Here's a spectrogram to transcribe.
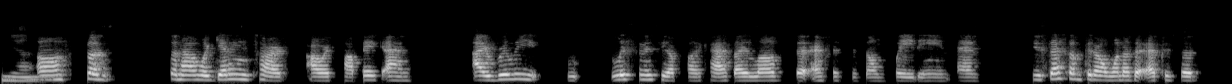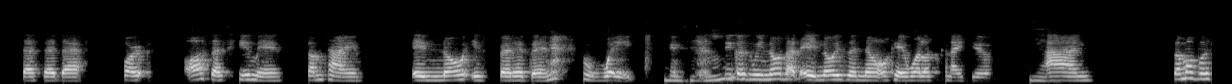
Yeah. Uh, so so now we're getting into our our topic, and I really listening to your podcast. I love the emphasis on waiting, and you said something on one of the episodes that said that for us as humans, sometimes a no is better than wait mm-hmm. because we know that a no is a no. Okay, what else can I do? Yeah. And some of us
